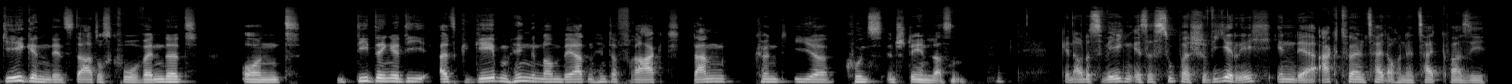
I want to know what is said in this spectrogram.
gegen den Status quo wendet und die Dinge, die als gegeben hingenommen werden, hinterfragt, dann könnt ihr Kunst entstehen lassen. Genau deswegen ist es super schwierig in der aktuellen Zeit, auch in der Zeit quasi,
